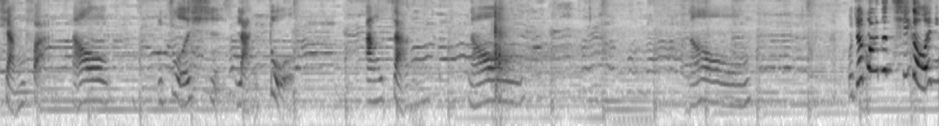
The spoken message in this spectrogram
想法，然后。不做事，懒惰，肮脏，然后，然后，我觉得光这七个我已经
